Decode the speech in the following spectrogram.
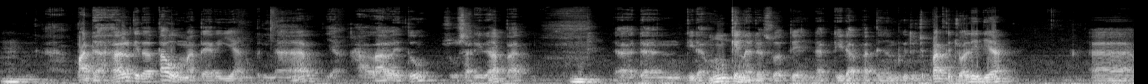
Hmm. Nah, padahal kita tahu materi yang benar, yang halal itu susah didapat hmm. ya, dan tidak mungkin ada sesuatu yang didapat dengan begitu cepat kecuali dia uh,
